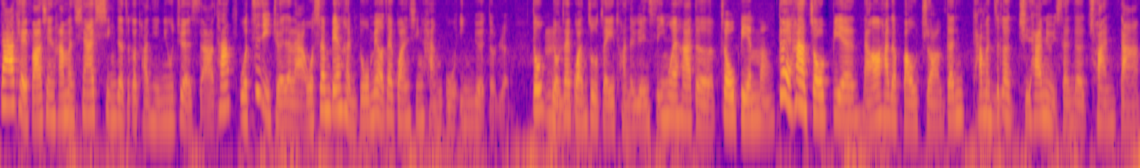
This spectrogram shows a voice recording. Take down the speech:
大家可以发现他们现在新的这个团体 New Jeans 啊，他我自己觉得啦，我身边很多没有在关心韩国音乐的人。都有在关注这一团的原因，是因为它的周边吗？对，它的周边，然后它的包装跟他们这个其他女生的穿搭。嗯、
